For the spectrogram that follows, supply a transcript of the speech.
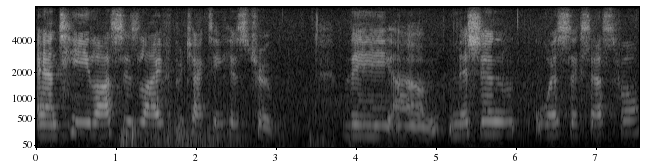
And he lost his life protecting his troop. The um, mission was successful,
